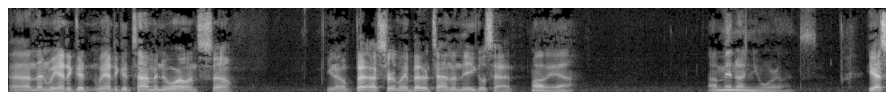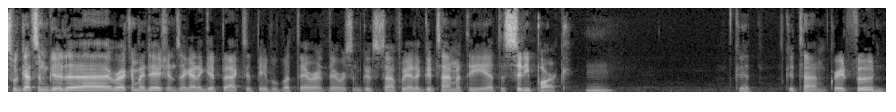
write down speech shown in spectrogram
Uh, and then we had a good we had a good time in New Orleans. So, you know, but uh, certainly a better time than the Eagles had. Oh yeah. I'm in on New Orleans. Yes, we got some good uh, recommendations. I got to get back to people, but there were there was some good stuff. We had a good time at the at the city park. Good, good time. Great food.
